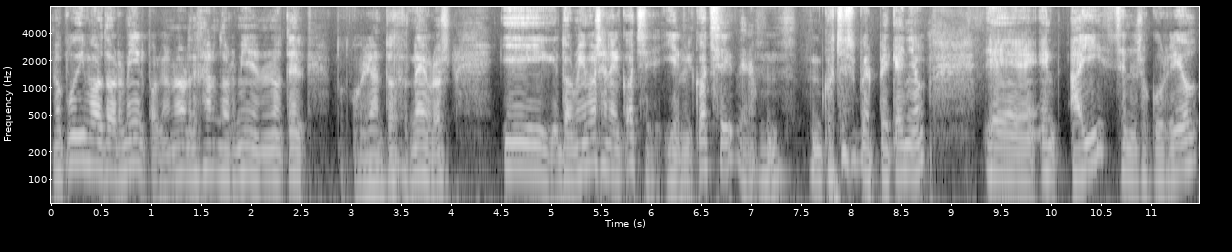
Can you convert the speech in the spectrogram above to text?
No pudimos dormir porque no nos dejaron dormir en un hotel, porque eran todos negros, y dormimos en el coche. Y en el coche, era un, un coche súper pequeño, eh, ahí se nos ocurrió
